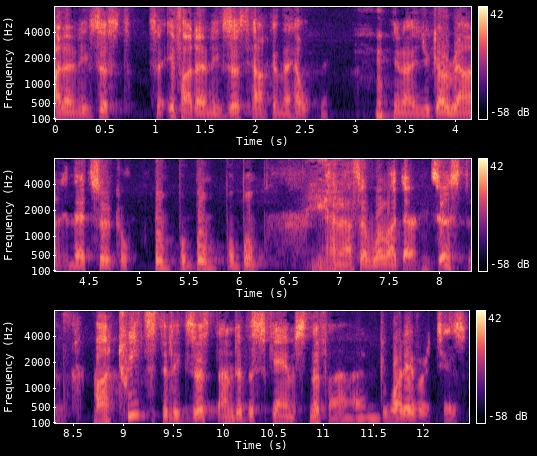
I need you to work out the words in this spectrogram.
I don't exist. So if I don't exist, how can they help me? you know, you go around in that circle, boom, boom, boom, boom, boom. Really? And I said, well, I don't exist. My tweets still exist under the scam sniffer and whatever it is.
